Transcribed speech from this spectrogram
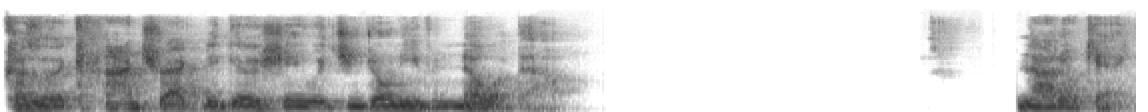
Because of the contract negotiated, which you don't even know about. Not okay.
